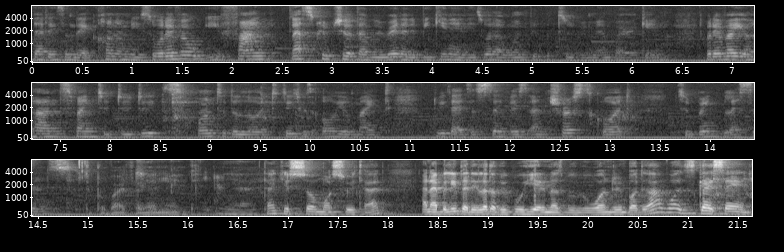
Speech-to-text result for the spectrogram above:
that is in the economy. So whatever you find, that scripture that we read at the beginning is what I want people to remember again. Whatever your hands find to do, do it unto the Lord. Do it with all your might. Do it as a service and trust God to bring blessings. to provide for your need. Yeah. Yeah, thank you so much, sweetheart. And I believe that a lot of people hearing us will be wondering, but ah, what's this guy saying?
